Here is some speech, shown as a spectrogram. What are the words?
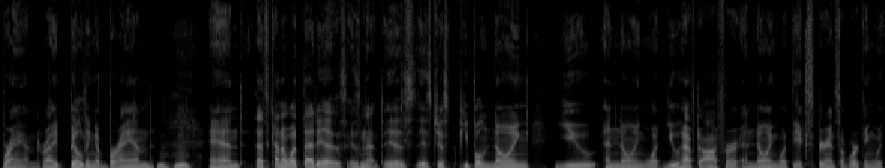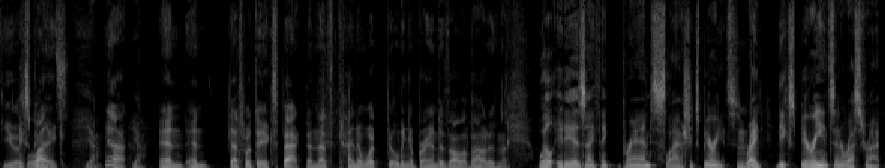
brand, right? Building a brand. hmm And that's kind of what that is, isn't it? Is is just people knowing you and knowing what you have to offer and knowing what the experience of working with you is Experience. Yeah. Yeah. Yeah. And and that's what they expect. And that's kind of what building a brand is all about, isn't it? Well, it is. I think brand slash experience, Mhm. right? The experience in a restaurant,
